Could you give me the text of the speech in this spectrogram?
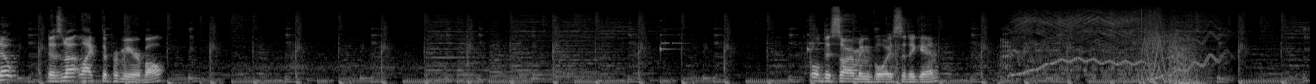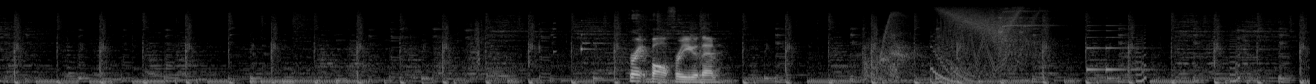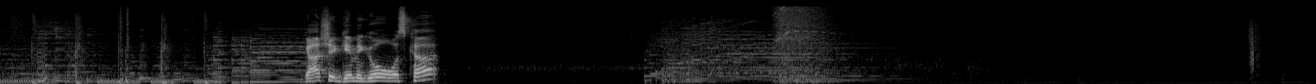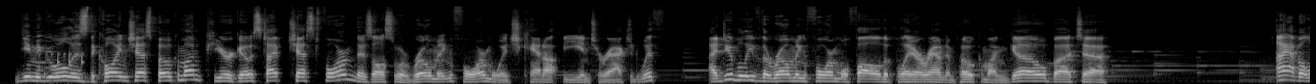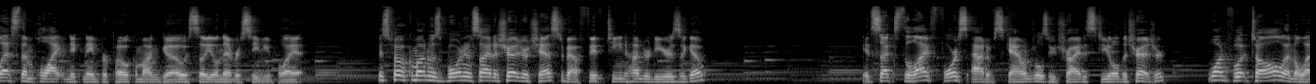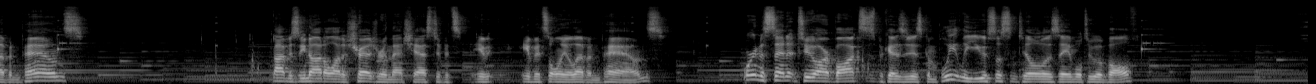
Nope, does not like the Premier Ball. We'll disarming voice it again. Great ball for you then. Gotcha, Gimmighoul was caught. Gimmighoul is the coin chest Pokemon, pure ghost type chest form. There's also a roaming form, which cannot be interacted with. I do believe the roaming form will follow the player around in Pokemon Go, but uh, I have a less than polite nickname for Pokemon Go, so you'll never see me play it. This Pokemon was born inside a treasure chest about 1500 years ago. It sucks the life force out of scoundrels who try to steal the treasure. One foot tall and 11 pounds. Obviously not a lot of treasure in that chest if it's if, if it's only 11 pounds. We're going to send it to our boxes because it is completely useless until it is able to evolve.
